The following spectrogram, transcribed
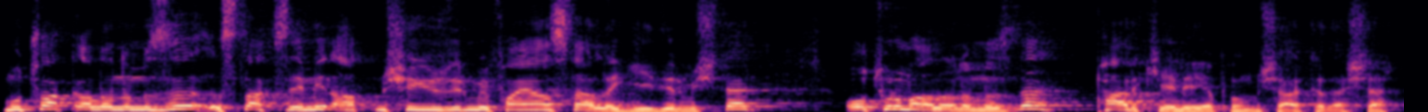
Mutfak alanımızı ıslak zemin 60'a 120 fayanslarla giydirmişler. Oturma alanımızda parkeyle yapılmış arkadaşlar.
